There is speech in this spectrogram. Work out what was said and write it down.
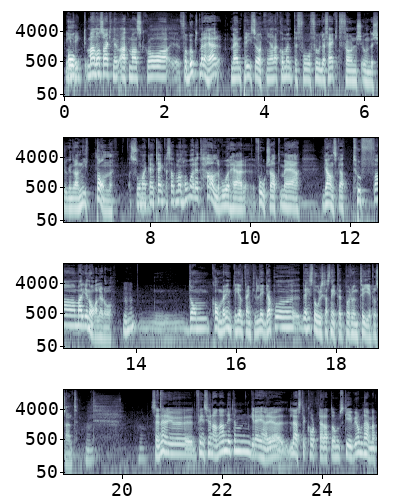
Ingenting. Och man har sagt nu att man ska eh, få bukt med det här. Men prisökningarna kommer inte få full effekt förrän under 2019. Så man kan ju tänka sig att man har ett halvår här fortsatt med ganska tuffa marginaler då. De kommer inte helt enkelt ligga på det historiska snittet på runt 10%. Sen är det ju, det finns ju en annan liten grej här. Jag läste kort där att de skriver om det här med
